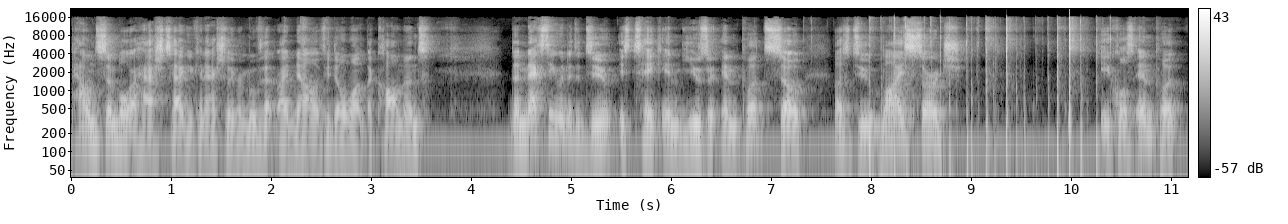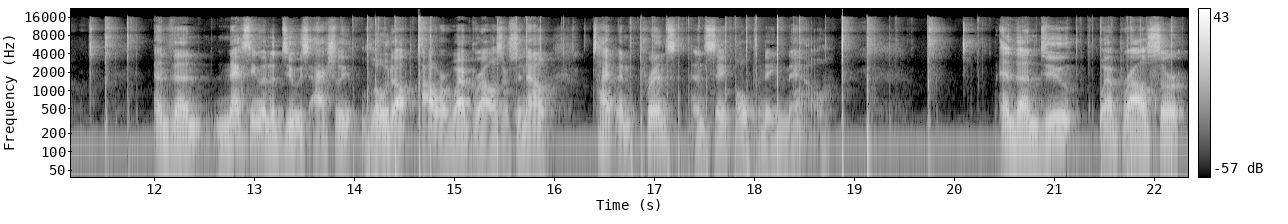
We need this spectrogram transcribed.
pound symbol or hashtag. You can actually remove that right now if you don't want the comment. The next thing we need to do is take in user input. So let's do my search equals input. And then next thing we're going to do is actually load up our web browser. So now type in print and say opening now. And then do webbrowser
